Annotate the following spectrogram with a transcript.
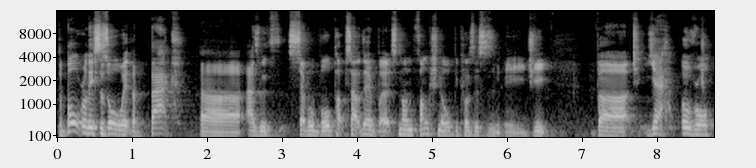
The bolt release is all the way at the back, uh, as with several bullpups out there, but it's non-functional because this is an AEG. But yeah, overall,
